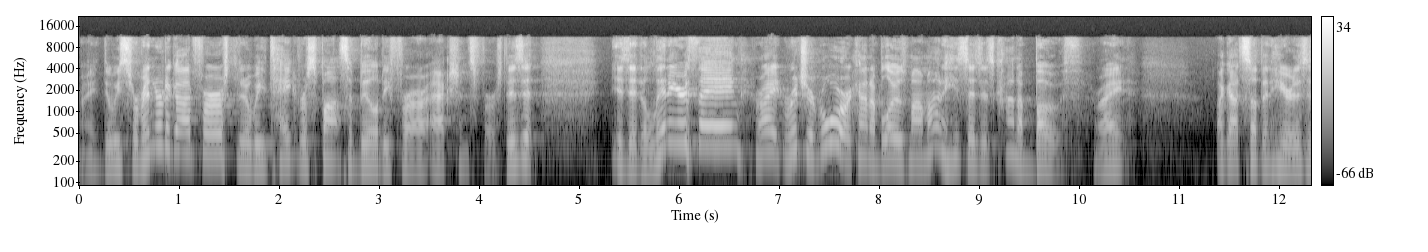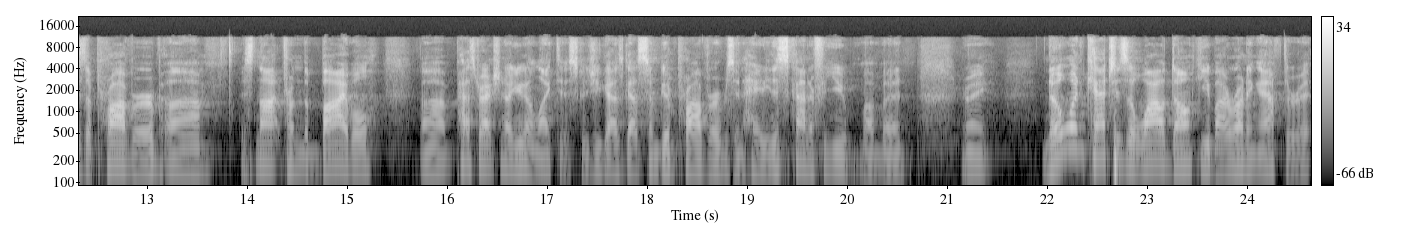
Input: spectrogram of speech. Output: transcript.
right? Do we surrender to God first or do we take responsibility for our actions first? Is it, is it a linear thing, right? Richard Rohr kind of blows my mind. He says it's kind of both, right? I got something here. This is a proverb. Um, it's not from the Bible, uh, Pastor Action, you're going to like this because you guys got some good proverbs in Haiti. This is kind of for you, my man, right? No one catches a wild donkey by running after it,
